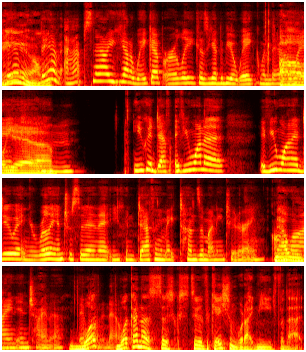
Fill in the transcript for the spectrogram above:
they have, they have apps now. You got to wake up early because you have to be awake when they're oh awake. yeah. you can definitely if you want to if you want to do it and you're really interested in it, you can definitely make tons of money tutoring Now, online in China. What want to know. what kind of certification would I need for that?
